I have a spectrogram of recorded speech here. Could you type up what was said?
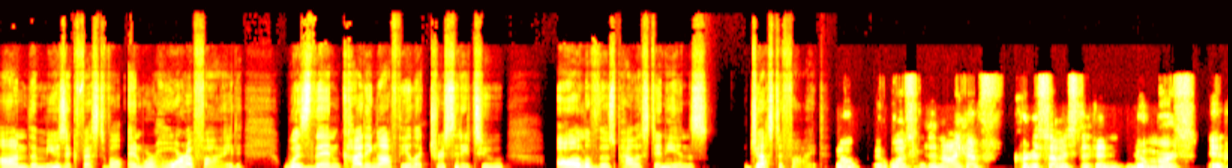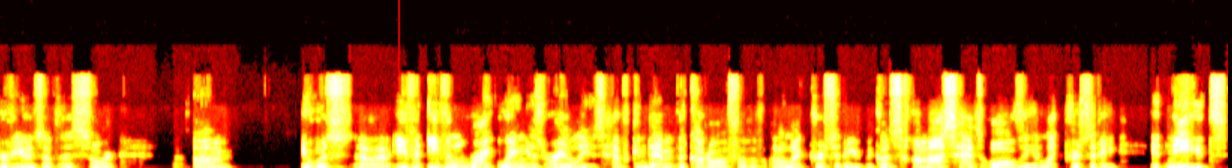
on the music festival and were horrified. Was then cutting off the electricity to all of those Palestinians justified? No, it wasn't. And I have criticized it in numerous interviews of this sort. Um, it was uh, even even right wing Israelis have condemned the cutoff of electricity because Hamas has all the electricity it needs.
